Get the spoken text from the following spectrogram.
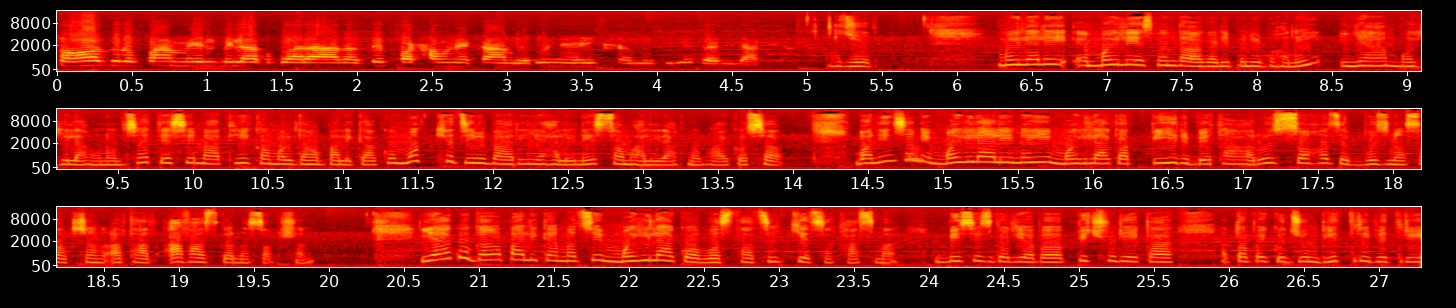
सहज रूपमा मेलमिलाप गराएर चाहिँ पठाउने कामहरू न्यायिक समितिले गरिरहेको महिलाले मैले यसभन्दा अगाडि पनि भने यहाँ महिला हुनुहुन्छ त्यसैमाथि कमल गाउँपालिकाको मुख्य जिम्मेवारी यहाँले नै सम्हालिराख्नु भएको छ। भनिन्छ नि महिलाले नै महिलाका पीर व्यथाहरू सहज बुझ्न सक्छन् अर्थात् आभास गर्न सक्छन्। यहाँको गाउँपालिकामा चाहिँ महिलाको अवस्था चाहिँ के छ खासमा? विशेष गरी अब पिछडिएका तपाईँको जुन भित्री भित्री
